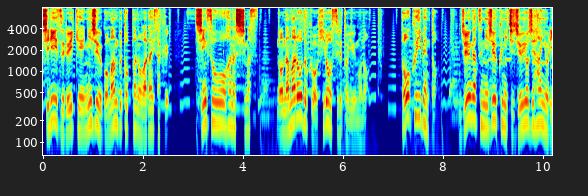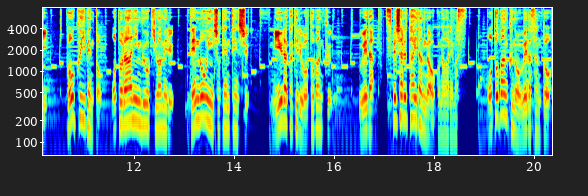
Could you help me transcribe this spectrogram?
シリーズ累計25万部突破の話題作「真相をお話しします」の生朗読を披露するというもの。トークイベント10月29日14時半よりトークイベント「音ラーニングを極める天狼院書店店主三浦×オトバンク上田スペシャル対談が行われます。オトバンクの上田さんと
